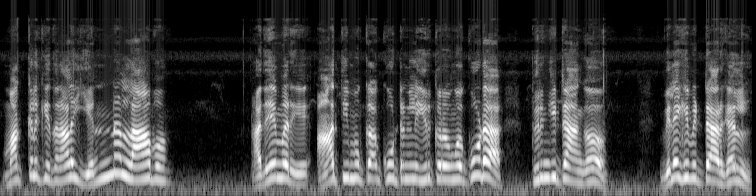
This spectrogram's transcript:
மக்களுக்கு இதனால் என்ன லாபம்? அதே மாதிரி அதிமுக கூட்டணியில் இருக்கிறவங்க கூட பிரிஞ்சிட்டாங்க விலகி விட்டார்கள்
